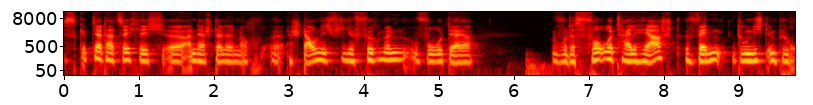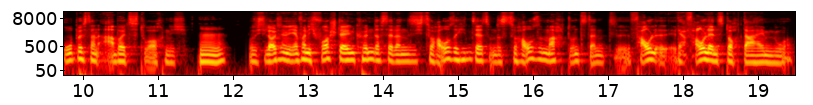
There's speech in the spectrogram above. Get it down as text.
Es gibt ja tatsächlich äh, an der Stelle noch äh, erstaunlich viele Firmen, wo der wo das Vorurteil herrscht, wenn du nicht im Büro bist, dann arbeitest du auch nicht. Mhm. Wo sich die Leute dann einfach nicht vorstellen können, dass er dann sich zu Hause hinsetzt und das zu Hause macht und dann äh, faul, der faulenzt doch daheim nur.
